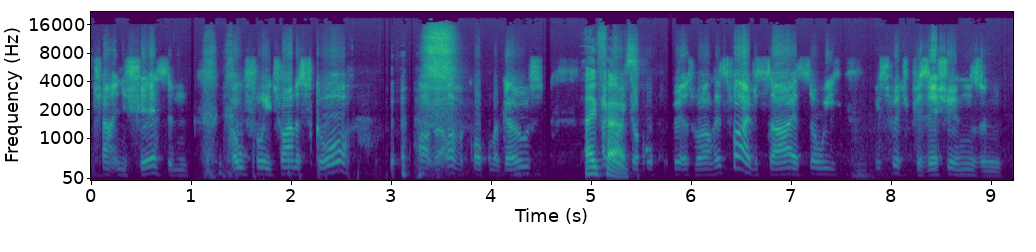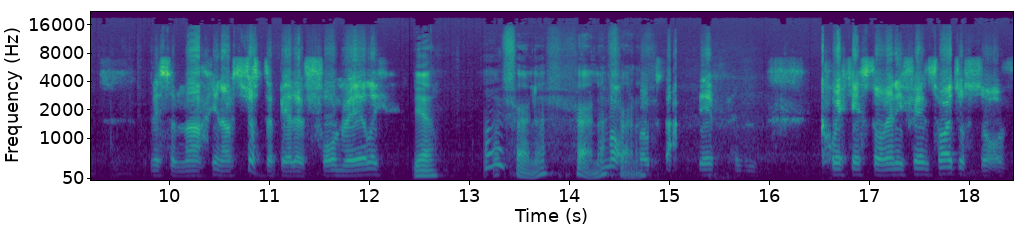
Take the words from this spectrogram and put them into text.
chatting shit, and hopefully trying to score. I'll have a couple of goes. I go first. goal a bit as well. It's five aside, so we, we switch positions and this and that. You know, it's just a bit of fun, really. Yeah. Oh, fair enough. Fair I'm enough. not Fair the enough. most active and quickest or anything, so I just sort of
